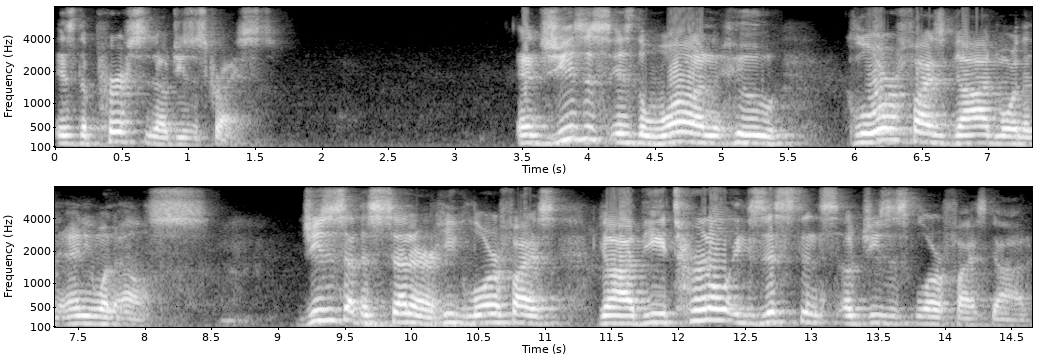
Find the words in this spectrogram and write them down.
is the person of Jesus Christ. And Jesus is the one who glorifies God more than anyone else. Jesus at the center, he glorifies God. The eternal existence of Jesus glorifies God.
